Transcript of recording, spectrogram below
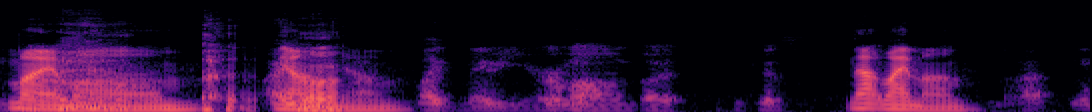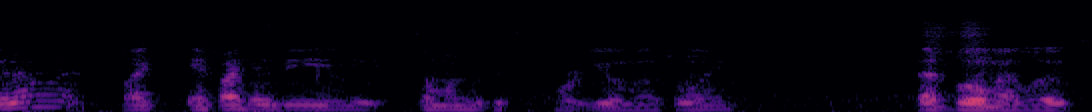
My mom. I No, Huh. no. Like maybe your mom, but because Not my mom. uh, you know what? Like if I can be someone who could support you emotionally, that blow my load super hard. you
